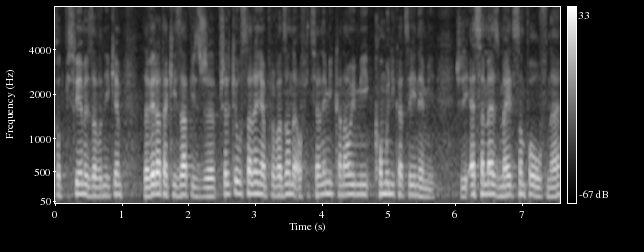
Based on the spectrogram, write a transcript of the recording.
podpisujemy z zawodnikiem, zawiera taki zapis, że wszelkie ustalenia prowadzone oficjalnymi kanałami komunikacyjnymi, czyli SMS, mail są poufne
